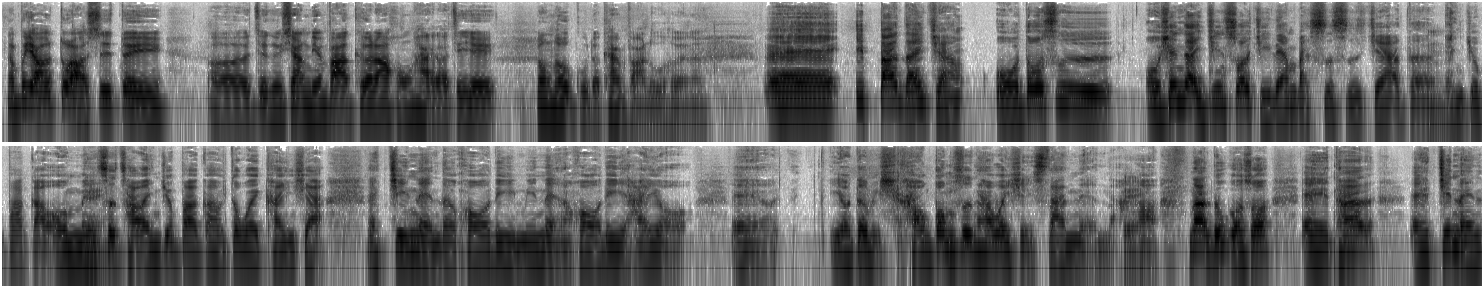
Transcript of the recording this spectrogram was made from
那不晓得杜老师对呃这个像联发科啦、红海啦这些龙头股的看法如何呢？呃，一般来讲，我都是。我现在已经收集两百四十家的研究报告，我每次抄研究报告都会看一下，呃，今年的获利、明年的获利，还有呃，有的好公司他会写三年的哈。那如果说，诶，他诶，今年、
